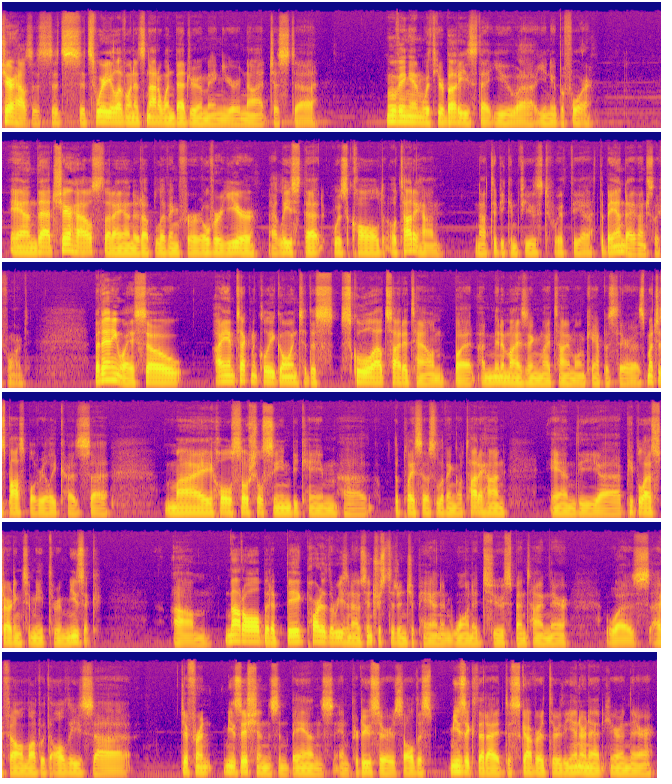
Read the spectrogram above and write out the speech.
share houses. It's it's where you live when it's not a one bedroom, and you're not just uh, moving in with your buddies that you uh, you knew before. And that share house that I ended up living for over a year, at least, that was called Otarehan, not to be confused with the uh, the band I eventually formed. But anyway, so I am technically going to this school outside of town, but I'm minimizing my time on campus there as much as possible, really, because uh, my whole social scene became uh, the place I was living, Otarehan, and the uh, people I was starting to meet through music. Um, not all, but a big part of the reason I was interested in Japan and wanted to spend time there was I fell in love with all these uh, different musicians and bands and producers, all this music that I had discovered through the internet here and there.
